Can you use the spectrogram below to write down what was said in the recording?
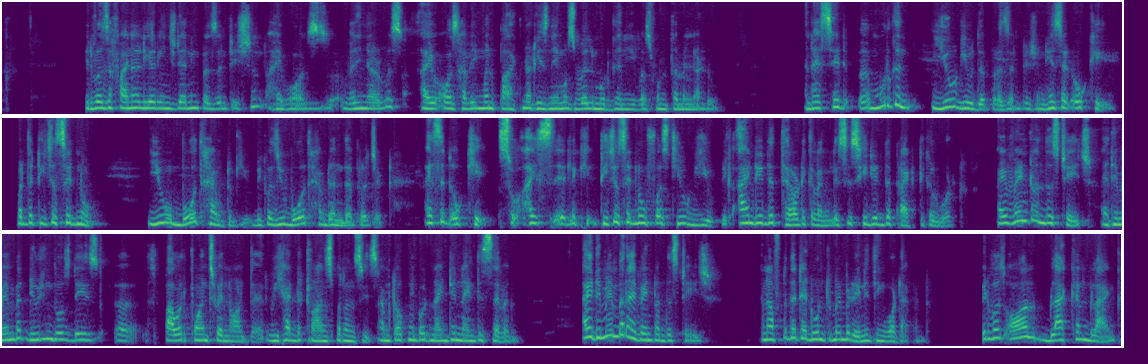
It was a final year engineering presentation. I was very nervous. I was having one partner. His name was Vel Murugan. He was from Tamil Nadu. And I said, uh, Murugan, you give the presentation. He said, okay. But the teacher said, no, you both have to give because you both have done the project. I said, okay. So I said, like, teacher said, no, first you give. I did the theoretical analysis. He did the practical work. I went on the stage. I remember during those days, uh, PowerPoints were not there. We had the transparencies. I'm talking about 1997. I remember I went on the stage. And after that, I don't remember anything what happened. It was all black and blank.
